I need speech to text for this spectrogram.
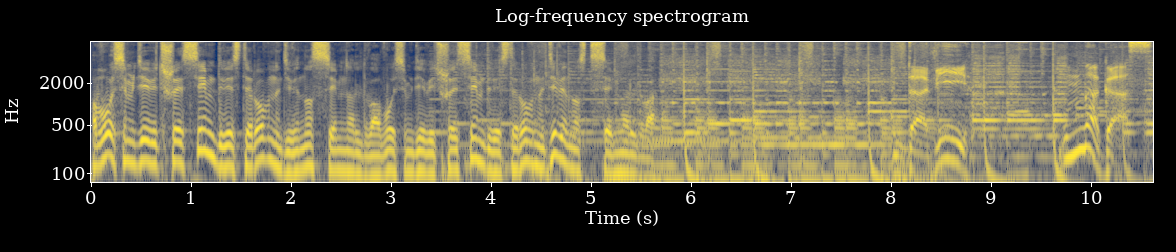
8 9 6 7 200 ровно 9702. 8 9 6 7 200 ровно 9702. Дави на газ.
